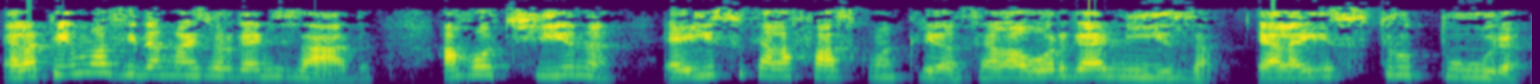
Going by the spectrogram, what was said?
Ela tem uma vida mais organizada. A rotina é isso que ela faz com a criança. Ela organiza, ela estrutura,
